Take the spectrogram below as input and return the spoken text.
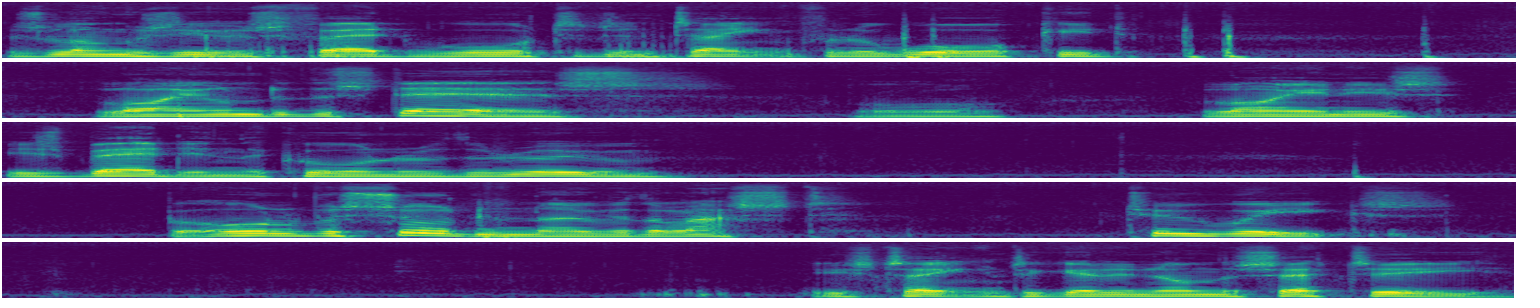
As long as he was fed, watered, and taken for a walk, he'd lie under the stairs or lie in his, his bed in the corner of the room. But all of a sudden, over the last two weeks, he's taken to getting on the settee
